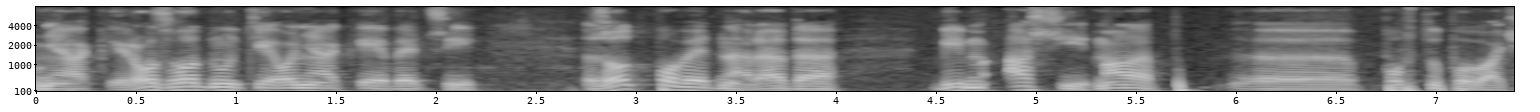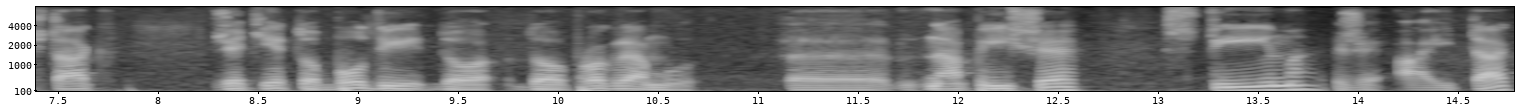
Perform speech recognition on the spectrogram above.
nejaké rozhodnutie o nejaké veci, zodpovedná rada by asi mala e, postupovať tak, že tieto body do, do programu e, napíše s tým, že aj tak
